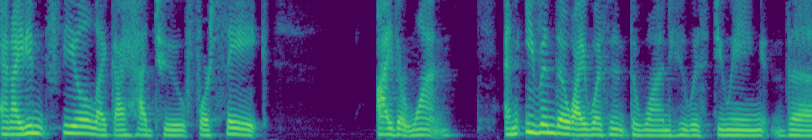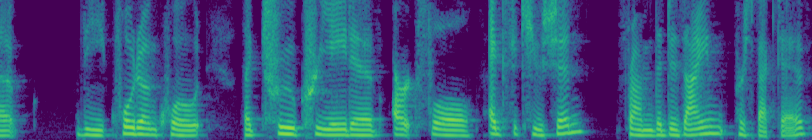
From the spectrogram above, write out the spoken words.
And I didn't feel like I had to forsake either one. And even though I wasn't the one who was doing the the quote unquote like true creative artful execution from the design perspective,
